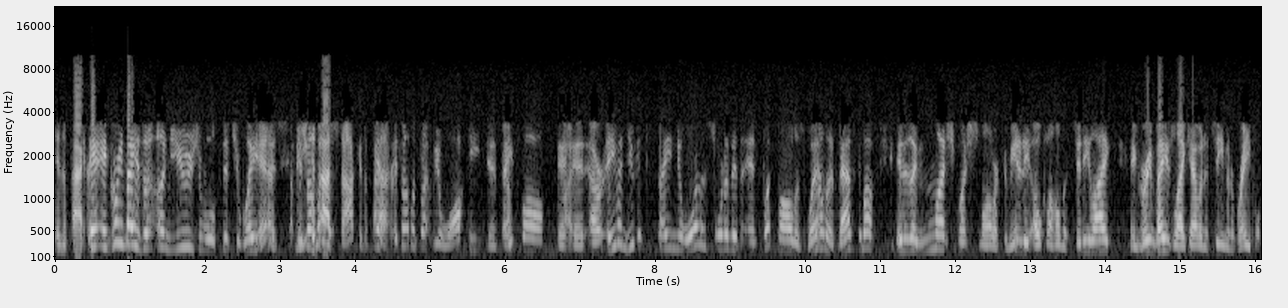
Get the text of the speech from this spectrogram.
In the Packers. And, and Green Bay is an unusual situation. Yes. I mean, it's you can almost, buy stock in the Packers. Yeah, it's almost like Milwaukee in baseball, and, Right. and, or even you could say New Orleans sort of in, in football as well, and basketball. It is a much, much smaller community, Oklahoma City like, and Green Bay is like having a team in Rayville.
